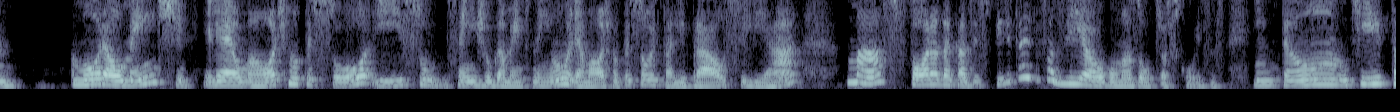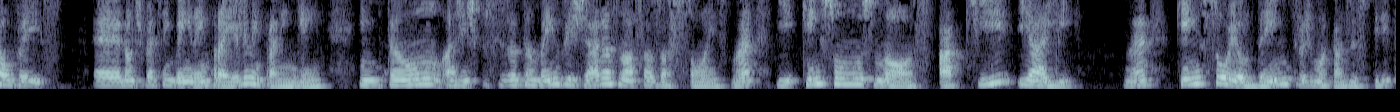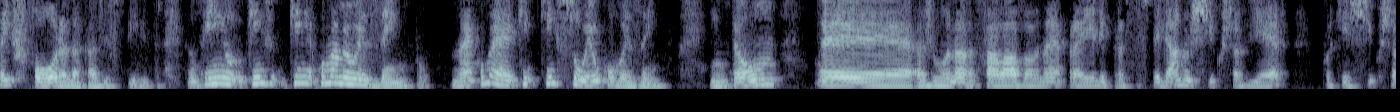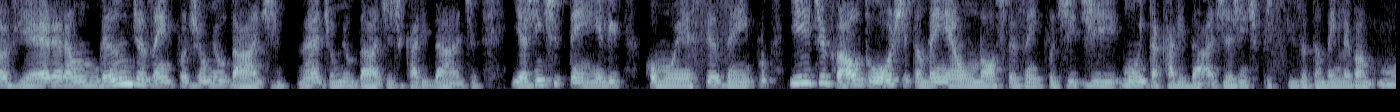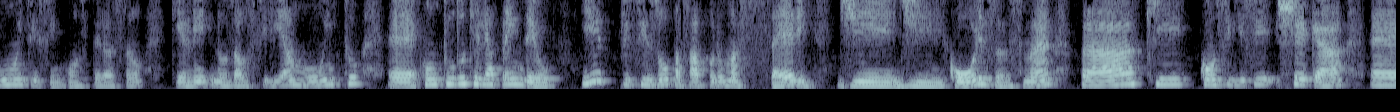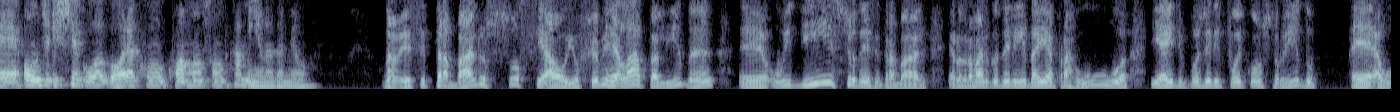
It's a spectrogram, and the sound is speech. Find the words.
moralmente ele é uma ótima pessoa, e isso sem julgamento nenhum, ele é uma ótima pessoa, está ali para auxiliar, mas fora da casa espírita ele fazia algumas outras coisas. Então, que talvez é, não tivessem bem nem para ele nem para ninguém. Então, a gente precisa também vigiar as nossas ações, né? E quem somos nós aqui e ali, né? Quem sou eu dentro de uma casa espírita e fora da casa espírita? Então, quem, quem, quem como é meu exemplo, né? Como é quem, quem sou eu como exemplo? Então, é, a Joana falava né, para ele para se espelhar no Chico Xavier, porque Chico Xavier era um grande exemplo de humildade, né, de humildade, de caridade. E a gente tem, ele como esse exemplo. E Divaldo hoje também é um nosso exemplo de, de muita caridade. A gente precisa também levar muito isso em consideração, que ele nos auxilia muito é, com tudo que ele aprendeu e precisou passar por uma série de, de coisas, né, para que conseguisse chegar é, onde ele chegou agora com, com a Mansão do Caminho, né, Damião? Não, esse trabalho social, e o filme relata ali, né, é, o início desse trabalho. Era um trabalho quando ele ainda ia para a rua, e aí depois ele foi construindo é, a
